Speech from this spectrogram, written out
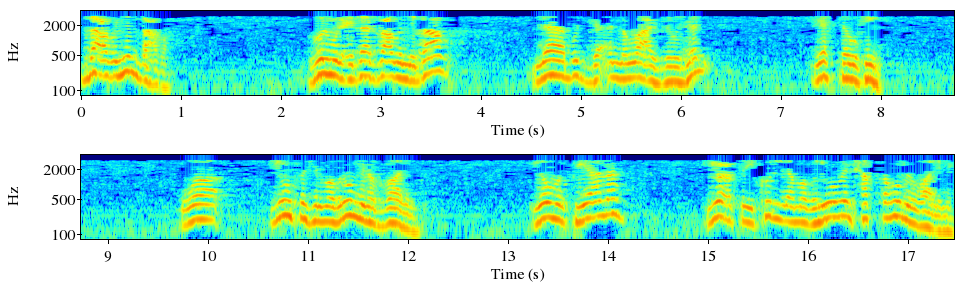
بعضهم بعضا ظلم العباد بعض لبعض لا بد أن الله عز وجل يستوفيه. وينصف المظلوم من الظالم. يوم القيامة يعطي كل مظلوم حقه من ظالمه.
